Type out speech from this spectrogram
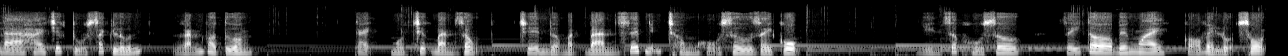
là hai chiếc tủ sách lớn gắn vào tường. Cạnh một chiếc bàn rộng, trên nửa mặt bàn xếp những chồng hồ sơ dày cộm. Nhìn sấp hồ sơ, giấy tờ bên ngoài có vẻ lộn xộn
